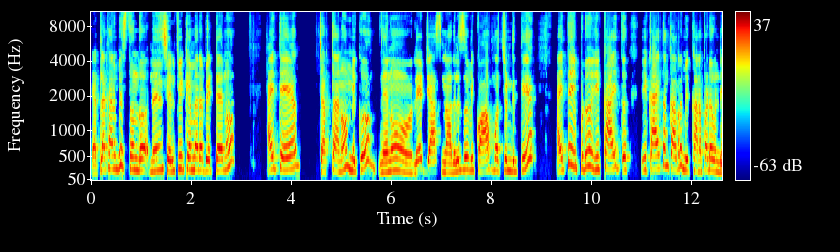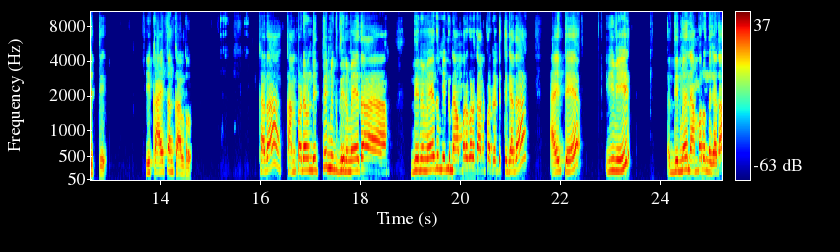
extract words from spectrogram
ఎట్లా కనిపిస్తుందో? నేను సెల్ఫీ కెమెరా పెట్టాను. అయితే చెప్తాను మీకు. నేను లేట్ చేస్తున్నా. తెలుసు మీకు కోపం వచ్చి అయితే ఇప్పుడు ఈ కాగితం ఈ కాగితం కలర్ మీకు కనపడే ఉండిద్ది. ఈ కాగితం కలర్. కదా? కనపడే ఉండిద్ది మీకు దీని మీద దీని మీద మీకు నెంబర్ కూడా కనపడి ఉండిద్ది కదా? అయితే ఇవి దీని మీద నెంబర్ ఉంది కదా?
